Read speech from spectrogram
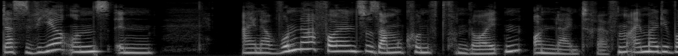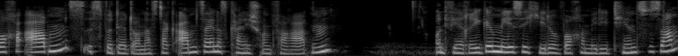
dass wir uns in einer wundervollen Zusammenkunft von Leuten online treffen, einmal die Woche abends. Es wird der Donnerstagabend sein, das kann ich schon verraten. Und wir regelmäßig jede Woche meditieren zusammen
